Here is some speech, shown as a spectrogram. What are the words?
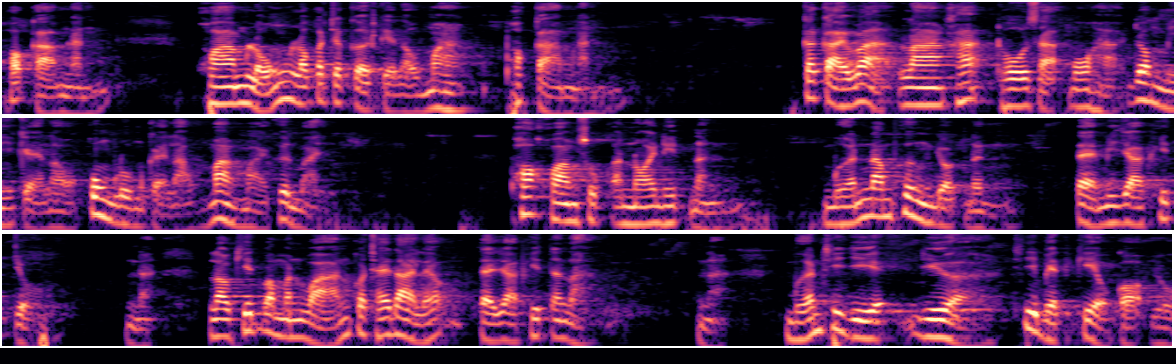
เพราะกามนั้น ความหลงเราก็จะเกิดแก่เรามาก เพราะกามนั้น ก็กลายว่าราคะโทสะโมหะย่อมมีแก่เรากุ้มรุมแก่เรามากมายขึ้นไปเพราะความสุขอันน้อยนิดนั้น เหมือนน้ำพึ่งหยดหนึ่ง แต่มียาพิษอยู่นะเราคิดว่ามันหวานก็ใช้ได้แล้ว แต่ยาพิษนั่นแหละนะเหมือนที่เหยื่อที่เบ็ดเกี่ยวเกาะอยู่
